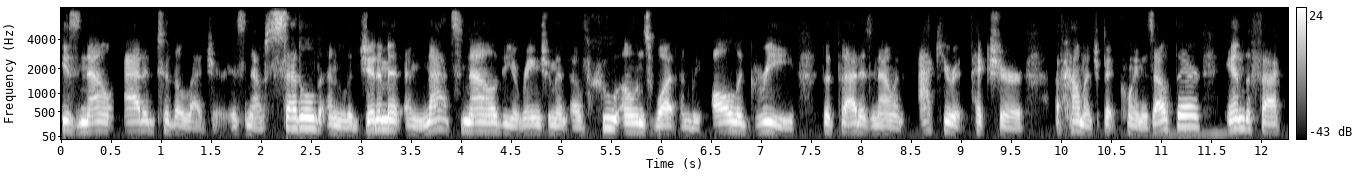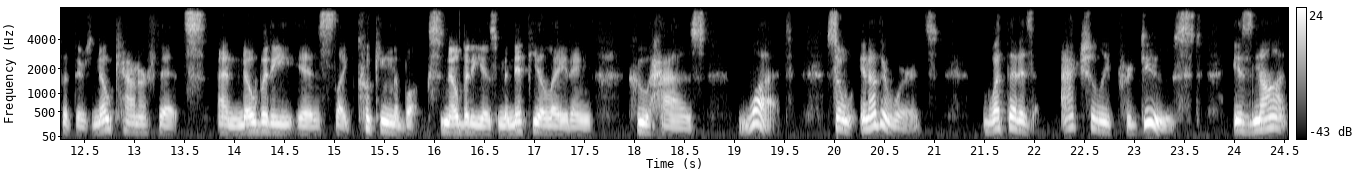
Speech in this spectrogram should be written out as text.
is now added to the ledger, is now settled and legitimate. And that's now the arrangement of who owns what. And we all agree that that is now an accurate picture of how much Bitcoin is out there and the fact that there's no counterfeits and nobody is like cooking the books. Nobody is manipulating who has what. So, in other words, what that is actually produced is not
